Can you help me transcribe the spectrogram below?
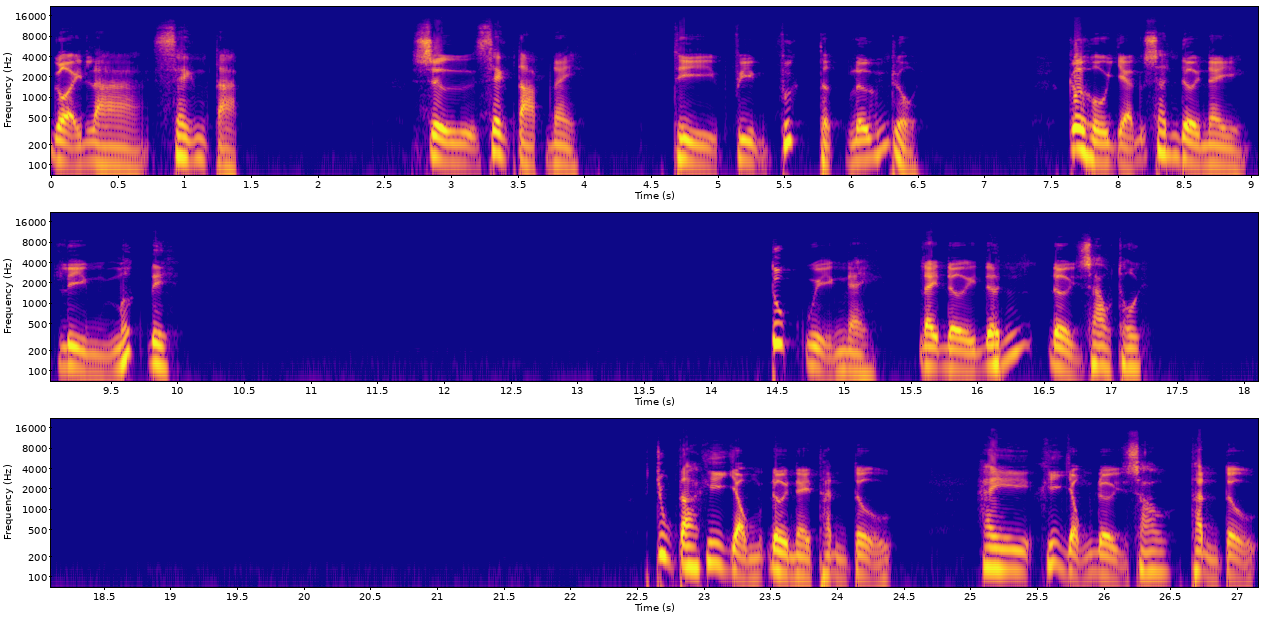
Gọi là xen tạp sự xen tạp này thì phiền phức thật lớn rồi. Cơ hội giảng sanh đời này liền mất đi. Túc nguyện này lại đợi đến đời sau thôi. Chúng ta hy vọng đời này thành tựu hay hy vọng đời sau thành tựu?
